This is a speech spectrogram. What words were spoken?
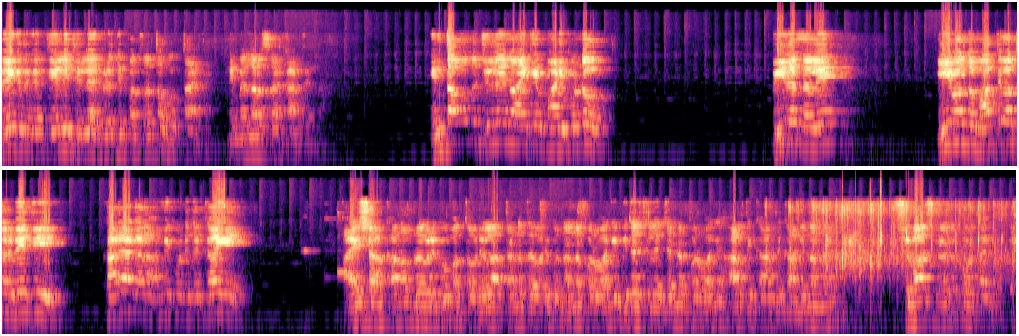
ವೇಗದ ಗತಿಯಲ್ಲಿ ಜಿಲ್ಲೆ ಅಭಿವೃದ್ಧಿ ಪತ್ರದತ್ತ ಹೋಗ್ತಾ ಇದೆ, ನಿಮ್ಮೆಲ್ಲರ ಸಹಕಾರದಿಂದ. ಇಂಥ ಒಂದು ಜಿಲ್ಲೆಯನ್ನು ಆಯ್ಕೆ ಮಾಡಿಕೊಂಡು ಬೀದರ್ನಲ್ಲಿ ಈ ಒಂದು ಮಾಧ್ಯಮ ತರಬೇತಿ ಕಾರ್ಯಾಗಾರ ಹಮ್ಮಿಕೊಂಡಿದ್ದಕ್ಕಾಗಿ ಆಯಿಷಾ ಖಾನಂ ಮತ್ತು ಅವರೆಲ್ಲ ತಂಡದವರಿಗೂ ನನ್ನ ಪರವಾಗಿ, ಬೀದರ್ ಜಿಲ್ಲೆ ಜನರ ಪರವಾಗಿ ಹಾರ್ದಿಕ ಹಾರ್ದಿಕ ಅಭಿನಂದನೆ. ಶುಭಾಶಯಗಳನ್ನು ಕೋರ್ತಾ ಇದ್ದೇನೆ.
